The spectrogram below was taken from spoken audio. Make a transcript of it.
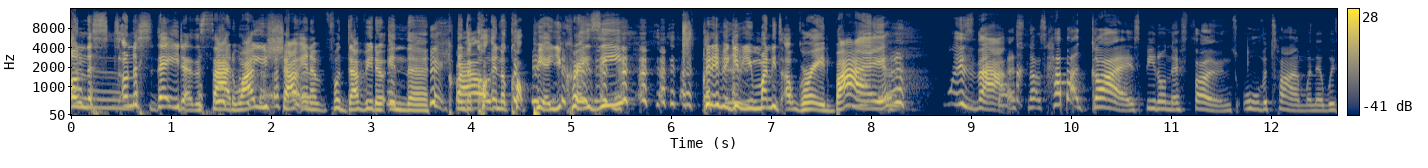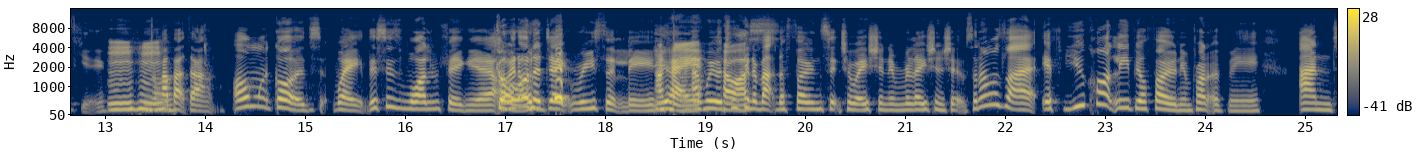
on the on the stage at the side. Why are you shouting for Davido in the in the co- in the cockpit? Are you crazy? Couldn't even give you money to upgrade. Bye. What is that? That's nuts. How about guys being on their phones all the time when they're with you? Mhm. How about that? Oh my god! Wait, this is one thing. Yeah, Go I went on on. a date recently, Okay, and we were talking us. about the phone situation in relationships, and I was like, if you can't leave your phone in front of me, and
